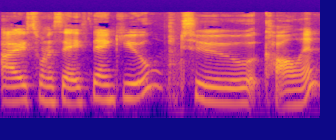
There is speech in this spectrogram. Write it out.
I just want to say thank you to Colin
